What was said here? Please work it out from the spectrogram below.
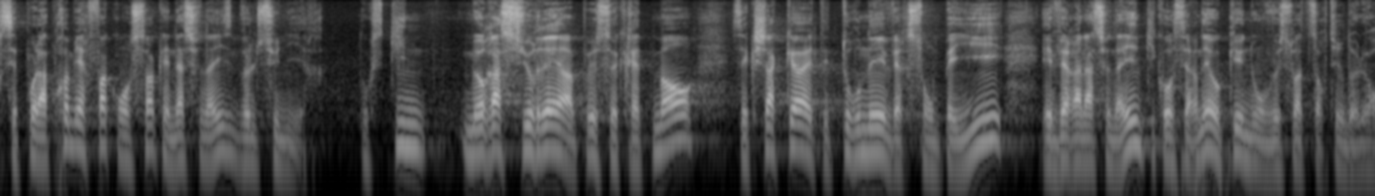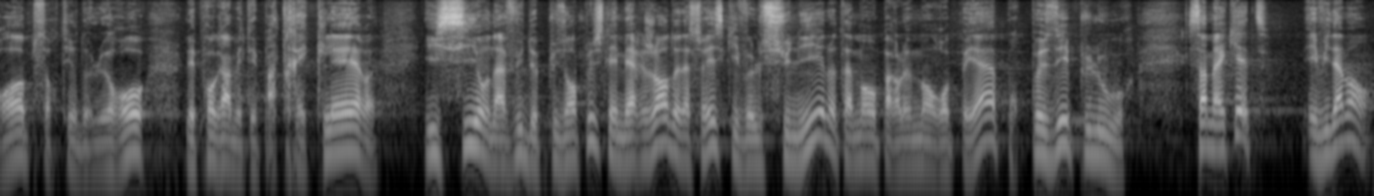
c'est pour la première fois qu'on sent que les nationalistes veulent s'unir. Donc, ce qui me rassurait un peu secrètement, c'est que chacun était tourné vers son pays et vers un nationalisme qui concernait, OK, nous on veut soit sortir de l'Europe, sortir de l'euro, les programmes n'étaient pas très clairs. Ici, on a vu de plus en plus l'émergence de nationalistes qui veulent s'unir, notamment au Parlement européen, pour peser plus lourd. Ça m'inquiète, évidemment.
